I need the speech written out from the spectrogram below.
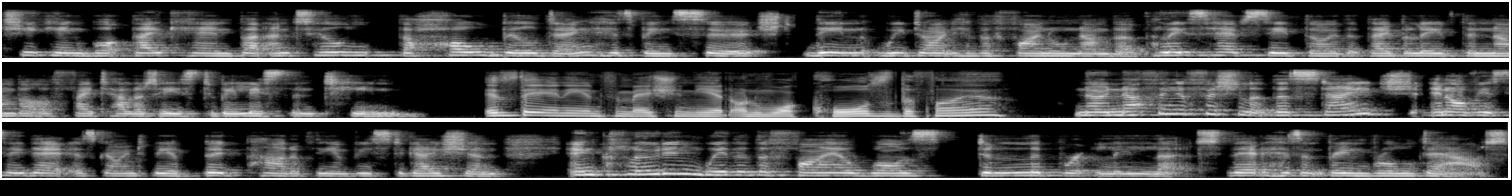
checking what they can, but until the whole building has been searched, then we don't have a final number. Police have said, though, that they believe the number of fatalities to be less than 10. Is there any information yet on what caused the fire? No, nothing official at this stage. And obviously, that is going to be a big part of the investigation, including whether the fire was deliberately lit. That hasn't been ruled out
